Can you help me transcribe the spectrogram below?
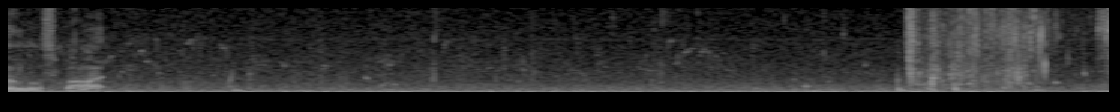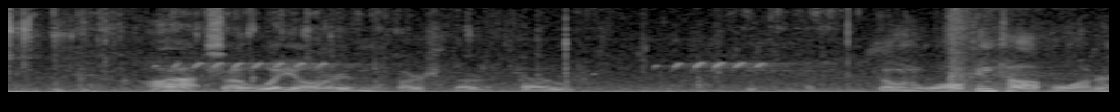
Another little spot. Alright, so we are in the first third of the cove. Going to walk in top water.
